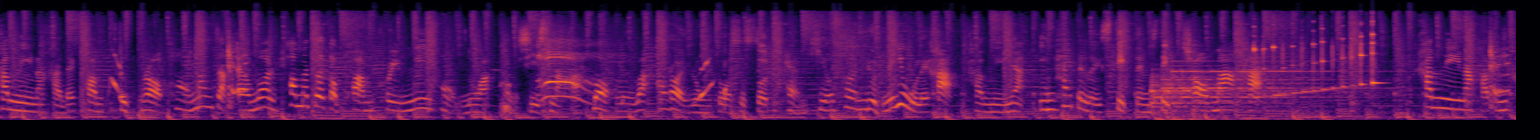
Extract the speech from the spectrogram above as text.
คำนี้นะคะ ได้ความกรุบกรอบหอมมันจากแอลมอนด์พอมาเจอกับความครีมมี่หอมนัวของชีสนะคะ บอกเลยว่าอร่อยลงตัวสุดๆ แถมเคี้ยวเพลินหยุดไม่อยู่เลยค่ะคำนี้เนี่ยอิงให้ไปเลย 10 เต็ม 10 ชอบมากค่ะคำนี้นะคะเป็นค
